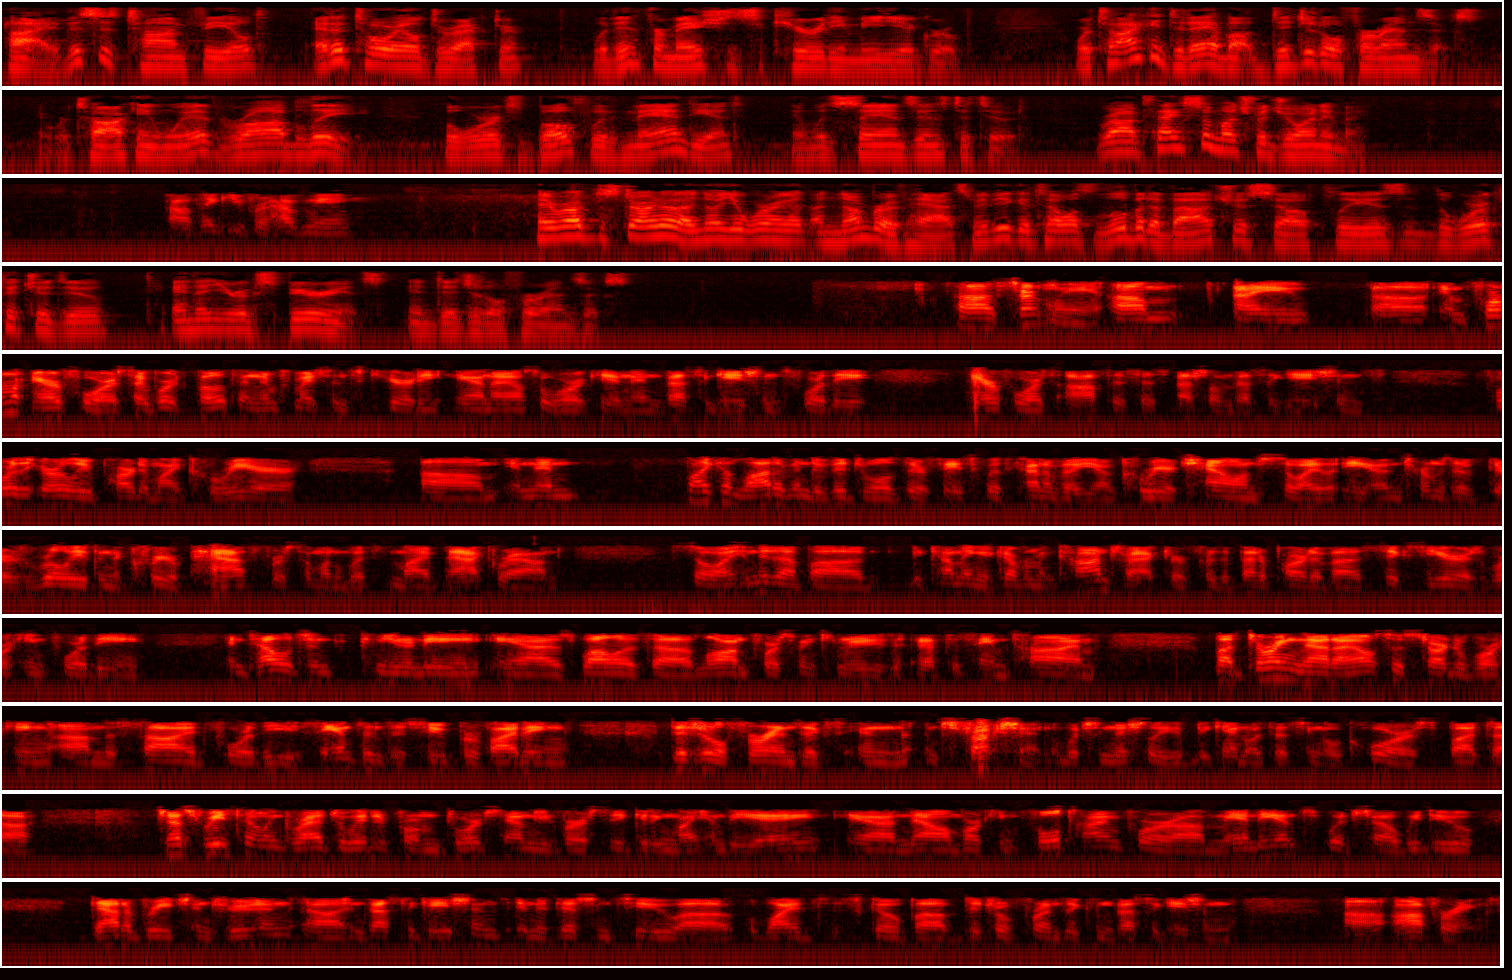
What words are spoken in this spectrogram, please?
Hi, this is Tom Field, Editorial Director with Information Security Media Group. We're talking today about digital forensics, and we're talking with Rob Lee, who works both with Mandiant and with SANS Institute. Rob, thanks so much for joining me. Uh, thank you for having me. Hey, Rob, to start out, I know you're wearing a, a number of hats. Maybe you could tell us a little bit about yourself, please, the work that you do, and then your experience in digital forensics. Uh, certainly. Um, I uh, am former Air Force. I worked both in information security and I also work in investigations for the Air Force Office of Special Investigations for the early part of my career. Um, and then, like a lot of individuals, they're faced with kind of a you know, career challenge. So, I, you know, in terms of there really isn't a career path for someone with my background. So, I ended up uh, becoming a government contractor for the better part of uh, six years, working for the intelligence community as well as uh, law enforcement communities at the same time. But during that, I also started working on the side for the SANS Institute, providing digital forensics in instruction, which initially began with a single course. But uh, just recently graduated from Georgetown University, getting my MBA, and now I'm working full time for uh, Mandiant, which uh, we do data breach intrusion uh, investigations in addition to uh, a wide scope of digital forensics investigation uh, offerings.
